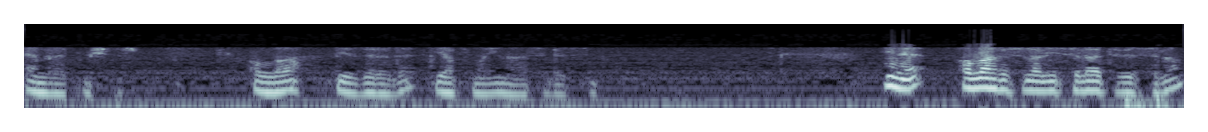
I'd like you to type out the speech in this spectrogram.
emretmiştir. Allah bizlere de yapmayı nasip etsin. Yine Allah Resulü Aleyhisselatü Vesselam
